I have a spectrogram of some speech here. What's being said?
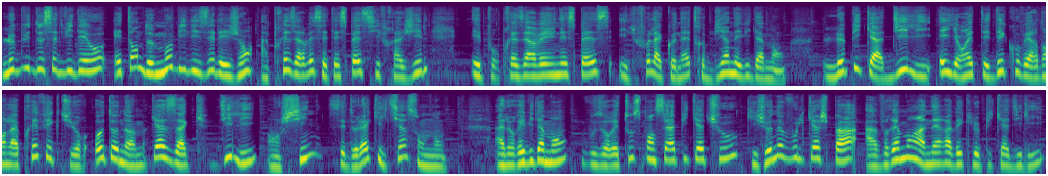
Le but de cette vidéo étant de mobiliser les gens à préserver cette espèce si fragile et pour préserver une espèce, il faut la connaître bien évidemment. Le pika d'Ili ayant été découvert dans la préfecture autonome kazakh d'Ili en Chine, c'est de là qu'il tient son nom. Alors évidemment, vous aurez tous pensé à Pikachu, qui, je ne vous le cache pas, a vraiment un air avec le Picadilly.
